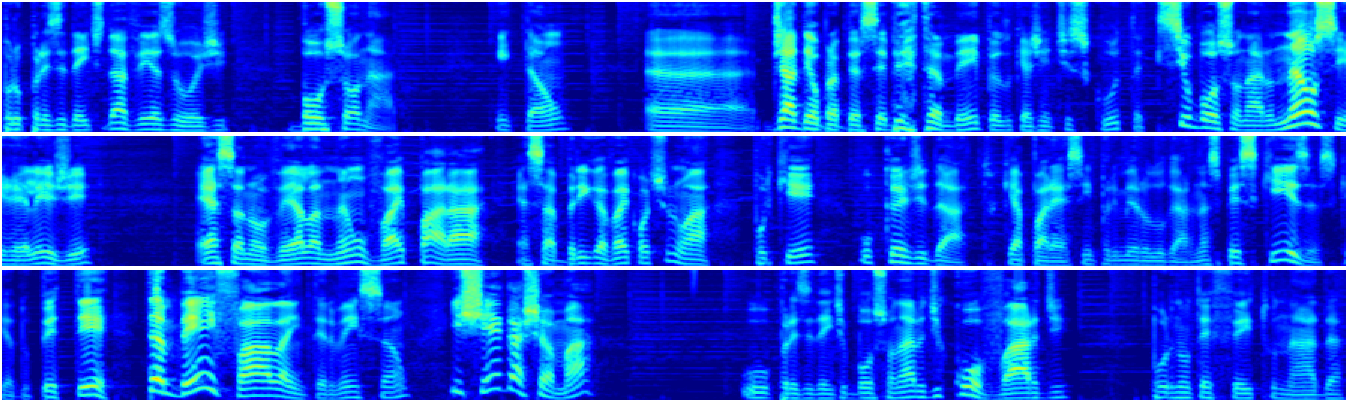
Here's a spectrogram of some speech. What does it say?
para o presidente da vez hoje, Bolsonaro. Então, uh, já deu para perceber também, pelo que a gente escuta, que se o Bolsonaro não se reeleger, essa novela não vai parar, essa briga vai continuar, porque o candidato que aparece em primeiro lugar nas pesquisas, que é do PT, também fala intervenção e chega a chamar o presidente Bolsonaro de covarde por não ter feito nada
